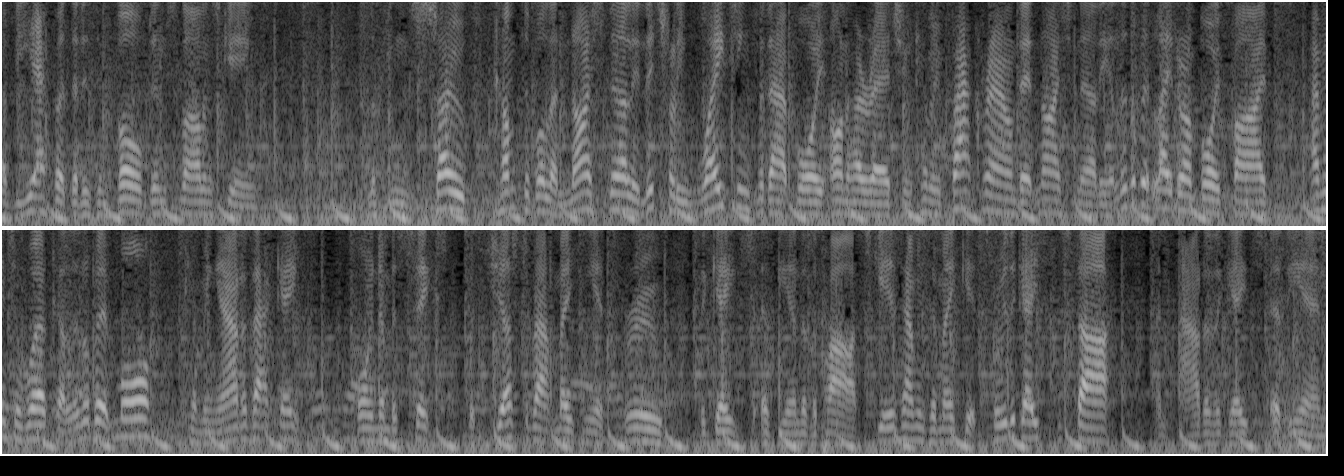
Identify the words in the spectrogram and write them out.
of the effort that is involved in slalom skiing looking so comfortable and nice and early, literally waiting for that buoy on her edge and coming back round it nice and early. A little bit later on buoy five, having to work a little bit more, coming out of that gate buoy number six, but just about making it through the gates at the end of the pass. Skiers having to make it through the gates at the start and out of the gates at the end.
